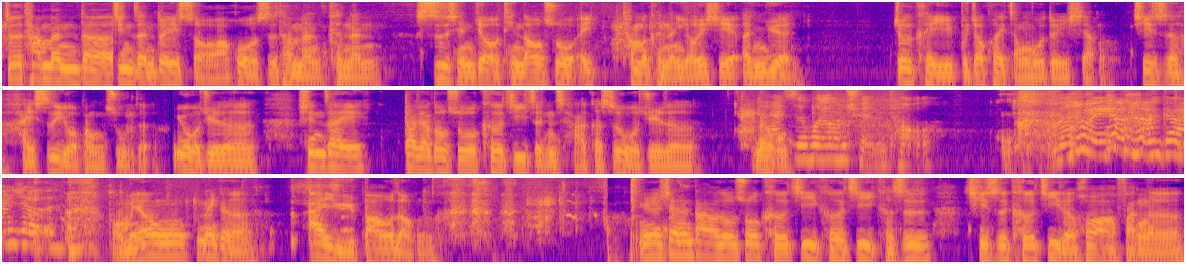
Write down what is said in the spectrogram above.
就是他们的竞争对手啊，或者是他们可能事前就有听到说，诶，他们可能有一些恩怨，就可以比较快掌握对象，其实还是有帮助的。因为我觉得现在大家都说科技侦查，可是我觉得那 还是会用拳头？没有没有啦，开玩笑的。我们用那个爱与包容。因为现在大家都说科技科技，可是其实科技的话，反而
